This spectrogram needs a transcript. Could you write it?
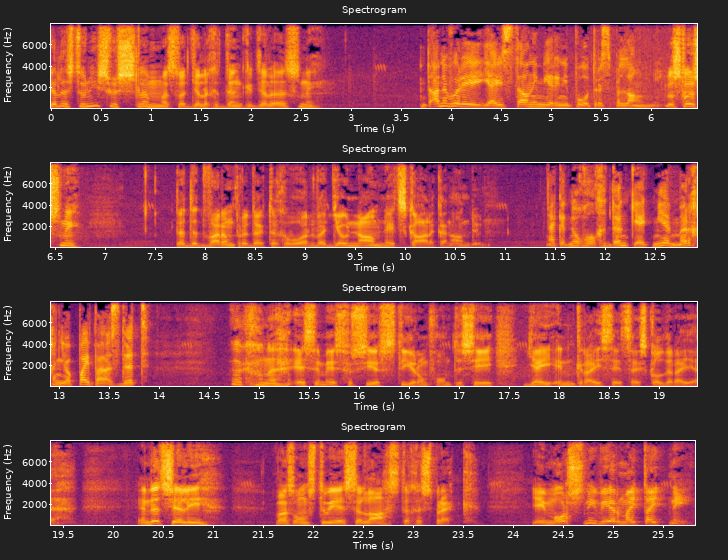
Julle is toe nie so slim as wat julle gedink het julle is nie. Met ander woorde, jy stel nie meer in die portret belang nie. Beslis nie. Dit het warmprodukte geword wat jou naam net skade kan aandoen. Ek het nogal gedink jy het meer murg in jou pype as dit. Ek gaan 'n SMS vir Seef stuur om vir hom te sê jy en Grace het sy skilderye. En dit Shelly was ons twee se laaste gesprek. Jy mors nie weer my tyd nie.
